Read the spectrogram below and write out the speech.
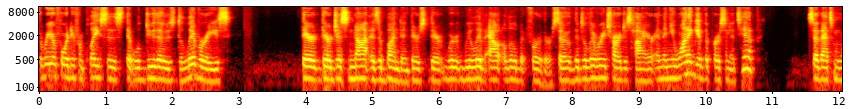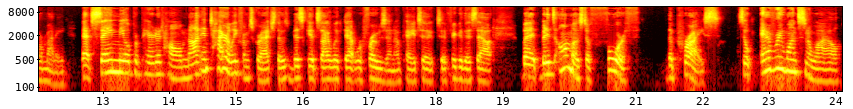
three or four different places that will do those deliveries they're they're just not as abundant. There's there we live out a little bit further. So the delivery charge is higher. And then you want to give the person a tip so that's more money. That same meal prepared at home, not entirely from scratch. Those biscuits I looked at were frozen, okay, to, to figure this out. But but it's almost a fourth the price. So every once in a while,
